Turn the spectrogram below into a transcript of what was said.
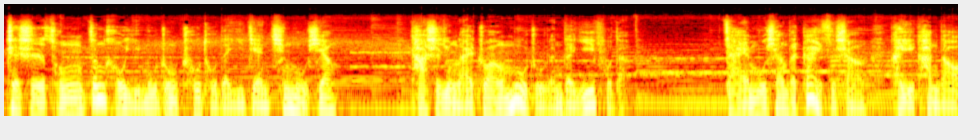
这是从曾侯乙墓中出土的一件青木箱，它是用来装墓主人的衣服的。在木箱的盖子上可以看到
